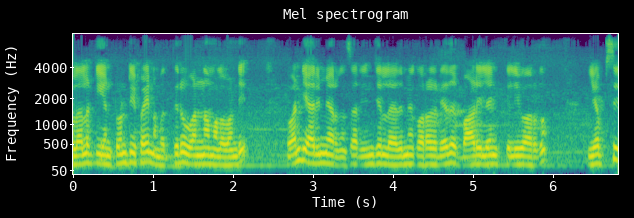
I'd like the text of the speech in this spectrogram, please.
கலரில் டிஎன் டுவெண்ட்டி ஃபைவ் நம்ம திருவண்ணாமலை வண்டி. வண்டி அருமையாக இருக்கும் சார். இன்ஜினில் எதுவுமே குறை கிடையாது. பாடி லைன் தெளிவாக இருக்கும். எஃப்சி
